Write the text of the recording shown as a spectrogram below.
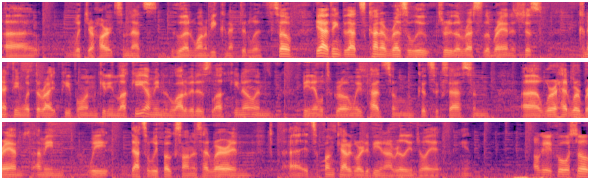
Uh, with your hearts, and that's who I'd want to be connected with. So, yeah, I think that's kind of resolute through the rest of the brand. It's just connecting with the right people and getting lucky. I mean, a lot of it is luck, you know, and being able to grow. And we've had some good success, and uh, we're a headwear brand. I mean, we that's what we focus on is headwear, and uh, it's a fun category to be in. I really enjoy it. You know. Okay, cool. So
